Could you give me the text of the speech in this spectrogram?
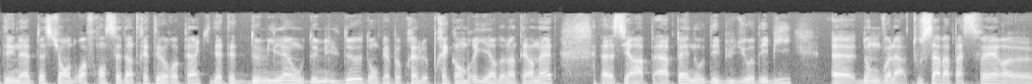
était une adaptation en droit français d'un traité européen qui datait de 2001 ou 2002, donc à peu près le pré-cambrière de l'internet. Euh, c'est à, à peine au début du haut débit. Euh, donc voilà, tout ça va pas se faire, euh,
